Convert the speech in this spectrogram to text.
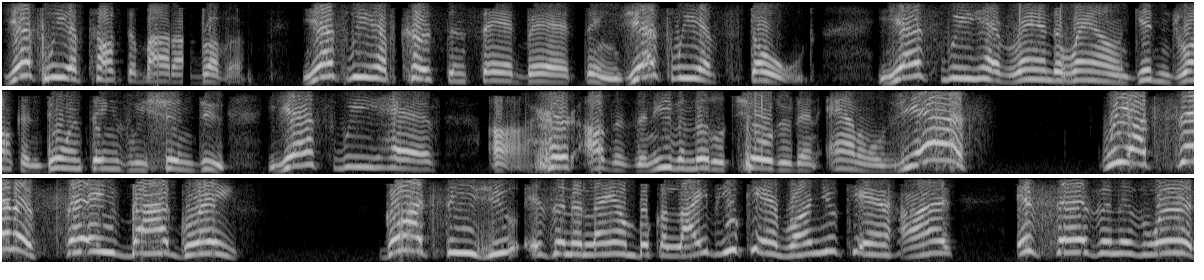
Yes, we have talked about our brother. Yes, we have cursed and said bad things. Yes, we have stole. Yes, we have ran around getting drunk and doing things we shouldn't do. Yes, we have uh, hurt others and even little children and animals. Yes, we are sinners saved by grace. God sees you. It's in the Lamb Book of Life. You can't run. You can't hide. It says in his word,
